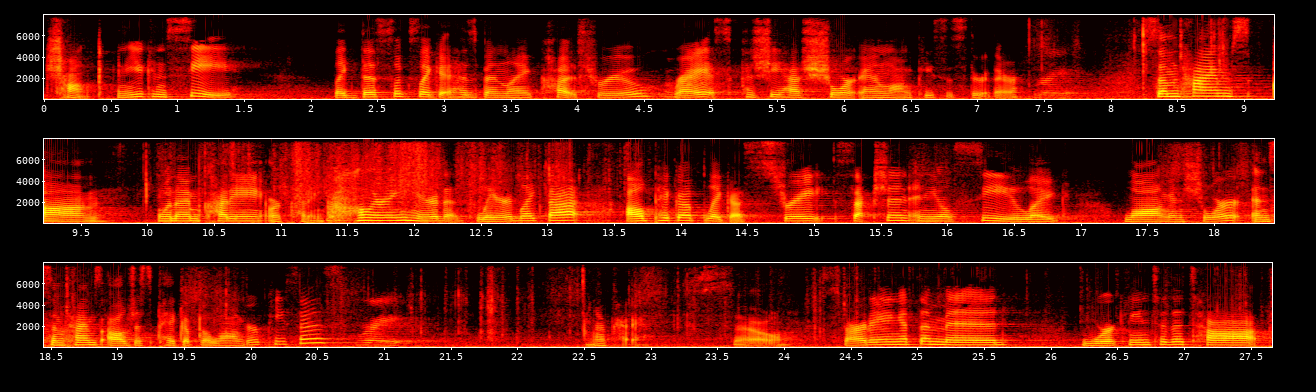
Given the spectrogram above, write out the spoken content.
chunk. And you can see, like this looks like it has been like cut through, right? Because she has short and long pieces through there. Right. Sometimes um, when I'm cutting or cutting, coloring hair that's layered like that, I'll pick up like a straight section and you'll see like long and short. And sometimes I'll just pick up the longer pieces. Right. Okay, so starting at the mid, working to the top.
